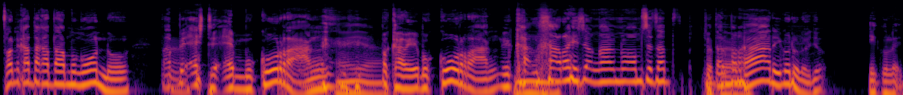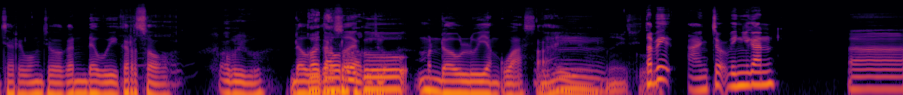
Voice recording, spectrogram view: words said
kan kata-katamu ngono tapi SDM-mu kurang Iya. pegawaimu kurang ya gak Hmm. ngarah iso ngano omset satu jutaan Betul. per hari ngono lho Jo Iku lek cari wong Jawa kan dawuhi kerso. apa iku Dawuhi tahu kerso aku, iku mendahului yang kuasa. Nah, iya. Hmm. Tapi ancok wingi kan eh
